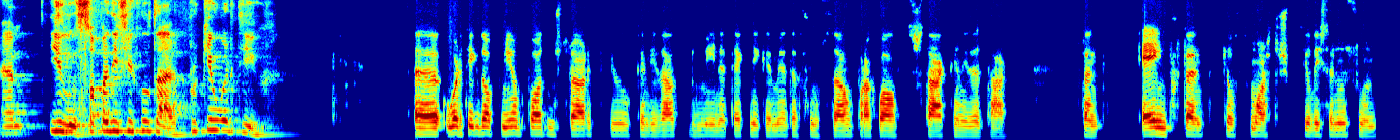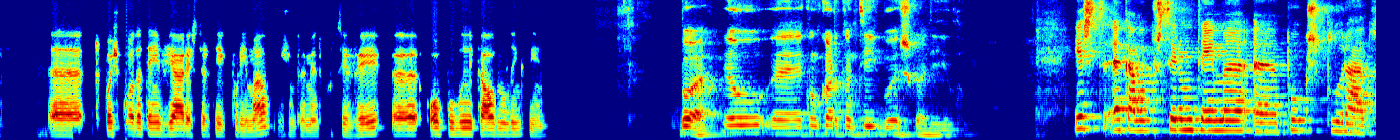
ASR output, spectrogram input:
Um, Ilo, só para dificultar, porquê o artigo? Uh, o artigo de opinião pode mostrar que o candidato domina tecnicamente a função para a qual se está a candidatar. Portanto, é importante que ele se mostre especialista no assunto. Uh, depois pode até enviar este artigo por e-mail, juntamente com o CV, uh, ah, ou publicá-lo no LinkedIn. Boa, eu uh, concordo contigo, boa escolha, Ilo. Este acaba por ser um tema uh, pouco explorado,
